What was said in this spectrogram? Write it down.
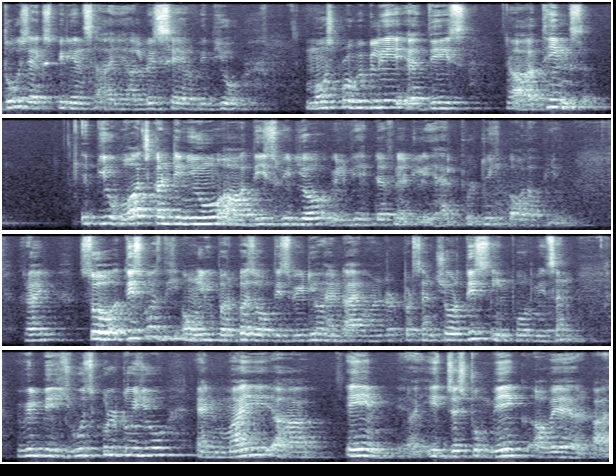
those experience I always share with you. Most probably uh, these things. If you watch continue uh, this video will be definitely helpful to all of you right? So this was the only purpose of this video and I am 100% sure this information will be useful to you. And my uh, aim uh, is just to make aware uh,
